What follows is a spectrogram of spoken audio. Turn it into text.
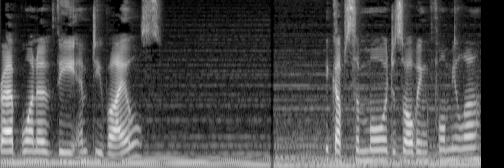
Grab one of the empty vials. Pick up some more dissolving formula.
